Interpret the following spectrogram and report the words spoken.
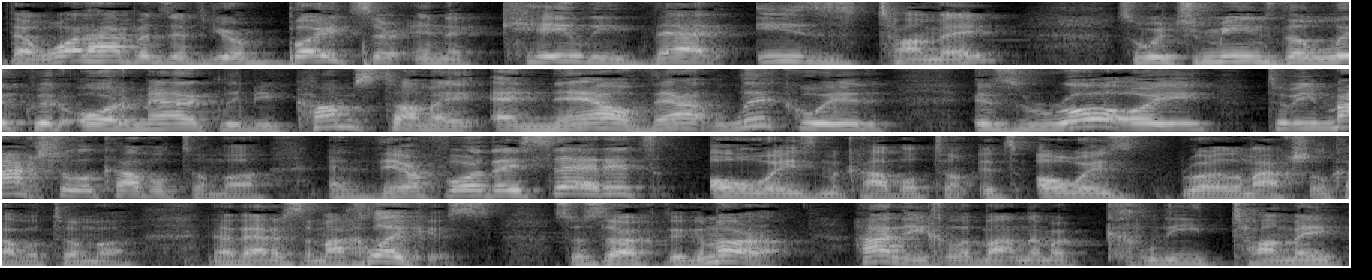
that what happens if your bites are in a keli that is tame, so which means the liquid automatically becomes tame, and now that liquid is roi to be machshel kabel tuma, and therefore they said it's always makabel tuma. It's always royal machshel kabel tuma. Now that is a machlekes. So zok the Gemara, hanich lebat nama kli tame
